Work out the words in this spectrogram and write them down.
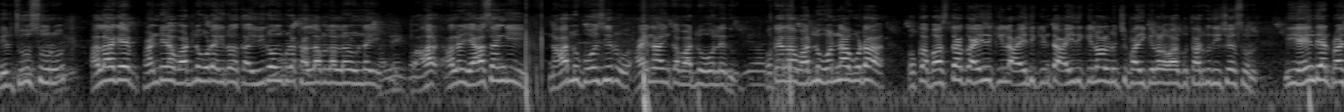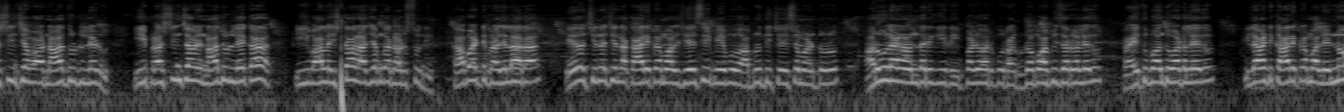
మీరు చూస్తున్నారు అలాగే పండిన వడ్లు కూడా ఈరోజు ఈరోజు కూడా కళ్ళంలలో ఉన్నాయి. అలా యాసంగి నార్లు పోసిరు అయినా ఇంకా వడ్లు పోలేదు. ఒకవేళ వడ్లు కొన్నా కూడా ఒక బస్తాకు ఐదు కిలో ఐదు కింట ఐదు కిలోల నుంచి పది కిలోల వరకు తరుగు తీసేస్తారు ఇది ఏంది అని ప్రశ్నించే వాడు నాదుడు లేడు. ఈ ప్రశ్నించాలని నాదుడు లేక ఈ వాళ్ళ ఇష్టారాజ్యంగా నడుస్తుంది. కాబట్టి ప్రజలారా ఏదో చిన్న చిన్న కార్యక్రమాలు చేసి మేము అభివృద్ధి చేసామంటారు అరువులైన అందరికీ ఇప్పటి వరకు రుణమాఫీ జరగలేదు. రైతు బంధు పడలేదు ఇలాంటి కార్యక్రమాలు ఎన్నో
